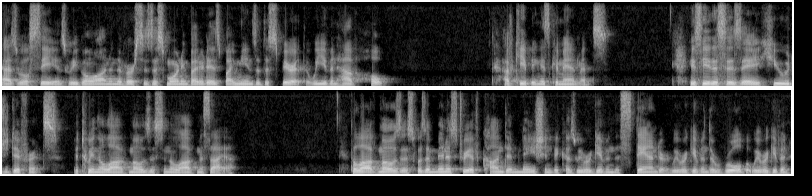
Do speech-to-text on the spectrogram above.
as we'll see as we go on in the verses this morning, but it is by means of the Spirit that we even have hope of keeping His commandments. You see, this is a huge difference between the law of Moses and the law of Messiah. The law of Moses was a ministry of condemnation because we were given the standard, we were given the rule, but we were given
